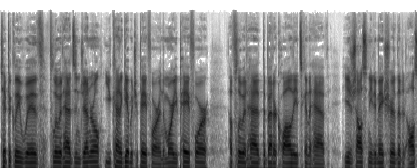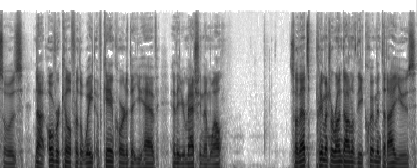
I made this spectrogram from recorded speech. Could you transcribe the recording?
typically with fluid heads in general, you kind of get what you pay for. And the more you pay for a fluid head, the better quality it's going to have. You just also need to make sure that it also is not overkill for the weight of camcorder that you have and that you're matching them well. So that's pretty much a rundown of the equipment that I use.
